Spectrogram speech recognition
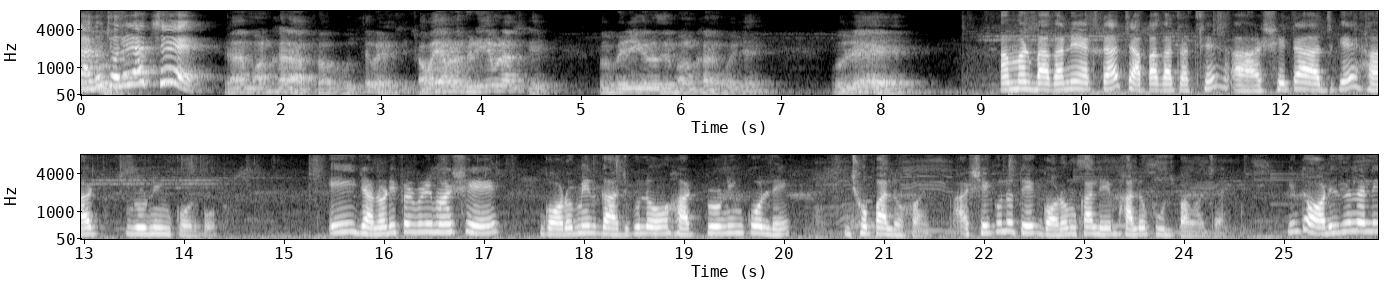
দাদু চলে যাচ্ছে? মন খারাপ সব বুঝতে পেরেছি। সবাই আমরা বেরিয়ে যাব আজকে। তো বেরিয়ে গেলে ওদের মন খারাপ হয়ে যায়। বুঝলে আমার বাগানে একটা চাপা গাছ আছে আর সেটা আজকে হার্ড প্রুনিং করব। এই জানুয়ারি, ফেব্রুয়ারি মাসে গরমের গাছগুলো হার্ড প্রুনিং করলে ঝোপালো হয় আর সেগুলোতে গরমকালে ভালো ফুল পাওয়া যায়। কিন্তু অরিজিনালি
